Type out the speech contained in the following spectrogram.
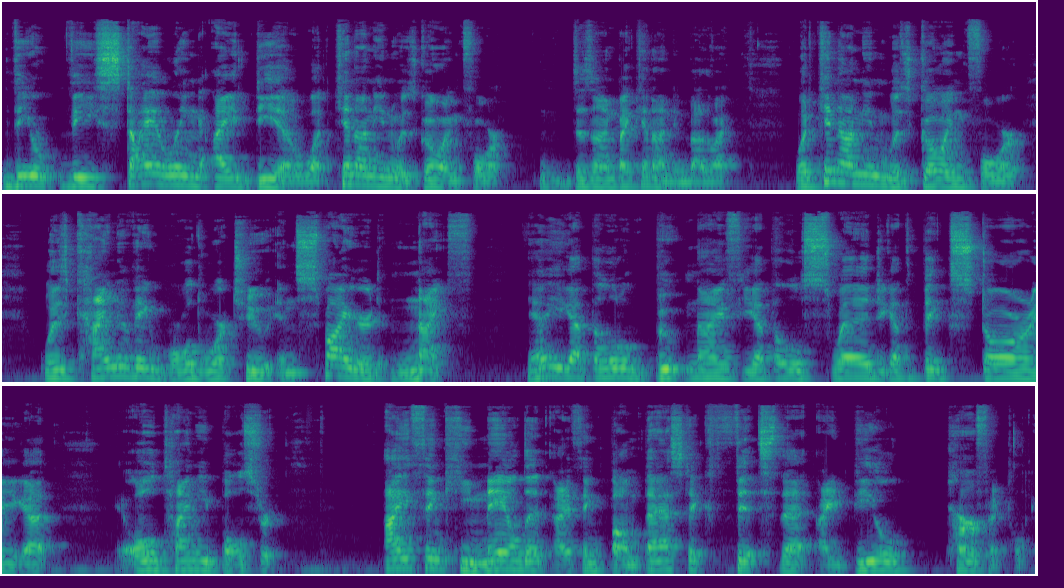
the the styling idea, what Ken Onion was going for, designed by Ken Onion, by the way. What Ken Onion was going for was kind of a World War II inspired knife. Yeah, you got the little boot knife, you got the little swedge, you got the big star, you got old timey bolster. I think he nailed it. I think Bombastic fits that ideal perfectly.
